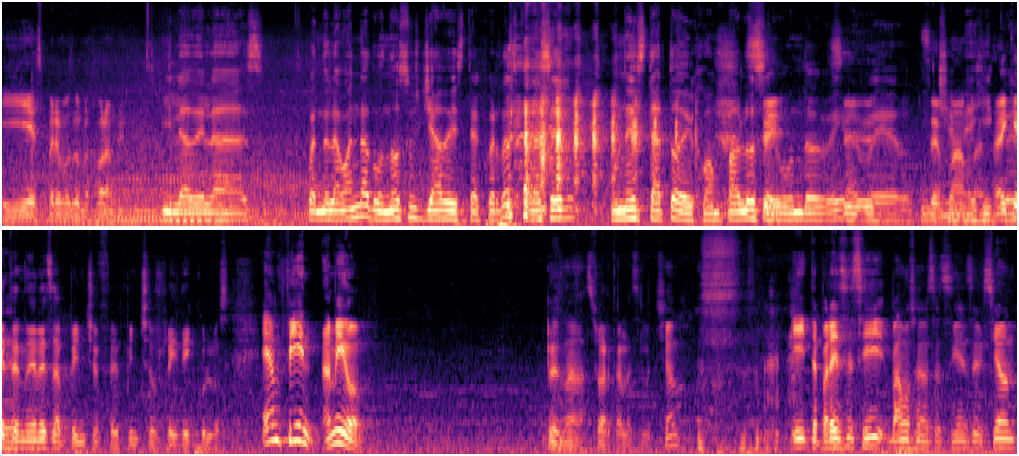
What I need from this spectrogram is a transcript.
y esperemos lo mejor, amigo. Y la de las. Cuando la banda donó sus llaves, ¿te acuerdas? Para hacer una estatua de Juan Pablo Sí, II, güey. sí, se. México, Hay que eh. tener esa pinche fe, pinches ridículos. En fin, amigo. Pues nada, suerte a la selección. ¿Y te parece si vamos a nuestra siguiente sección?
